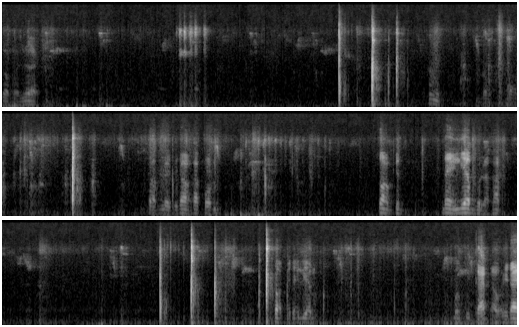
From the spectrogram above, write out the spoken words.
ต่อไปเรื่อยอืมตอบเลยพี่น้องครับผมซ่อมจนได้ เลี่ยมหมดแล้วครับก็ไม่ได้เลี่ยมเบิ่งพิกัดเอาให้ได้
